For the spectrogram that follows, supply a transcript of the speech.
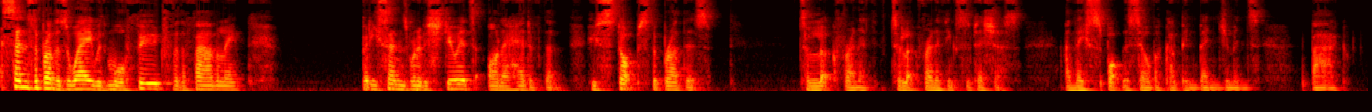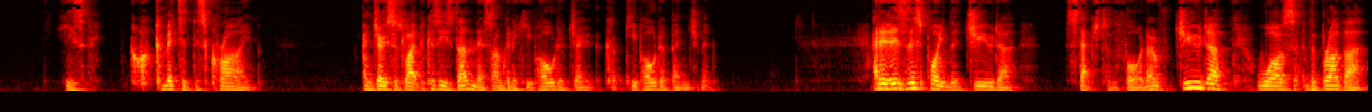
Sends the brothers away with more food for the family, but he sends one of his stewards on ahead of them, who stops the brothers to look for anything, to look for anything suspicious, and they spot the silver cup in Benjamin's bag. He's committed this crime, and Joseph's like, because he's done this, I'm going to keep hold of jo- keep hold of Benjamin. And it is this point that Judah steps to the fore. Now, Judah was the brother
